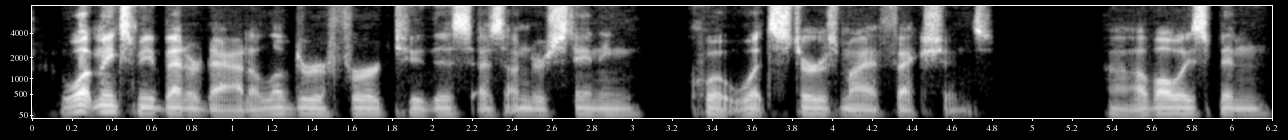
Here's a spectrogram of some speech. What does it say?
what makes me a better dad? I love to refer to this as understanding quote what stirs my affections. Uh, I've always been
